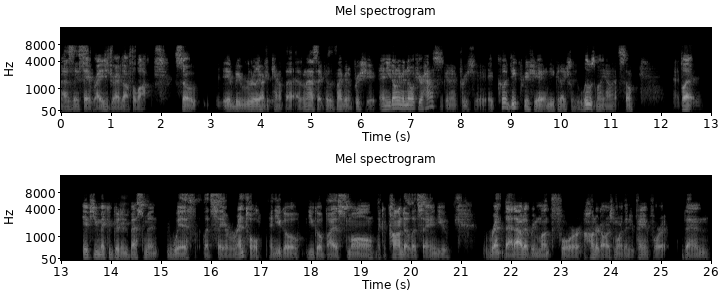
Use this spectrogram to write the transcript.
as they say, right as you drive it off the lot. So hmm it'd be really hard to count that as an asset because it's not going to appreciate. And you don't even know if your house is going to appreciate. It could depreciate and you could actually lose money on it. So, That's but true. if you make a good investment with, let's say, a rental and you go, you go buy a small, like a condo, let's say, and you rent that out every month for a hundred dollars more than you're paying for it, then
